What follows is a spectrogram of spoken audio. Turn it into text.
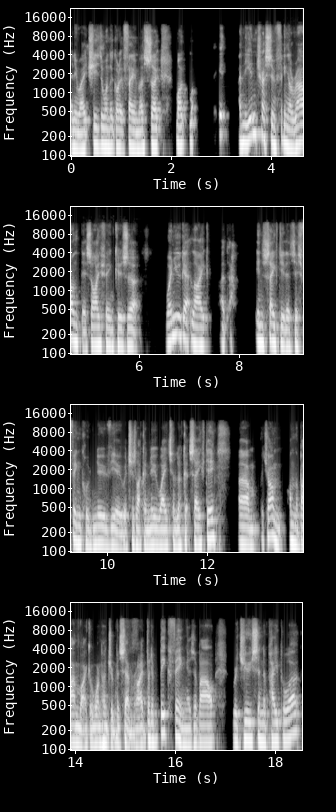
anyway, she's the one that got it famous. So my, my it, and the interesting thing around this, I think, is that when you get like a, in safety, there's this thing called new view, which is like a new way to look at safety. Um, which I'm on the bandwagon 100%, right? But a big thing is about reducing the paperwork.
